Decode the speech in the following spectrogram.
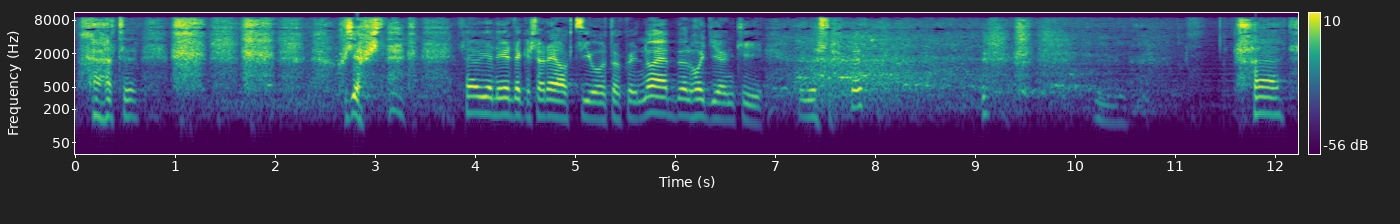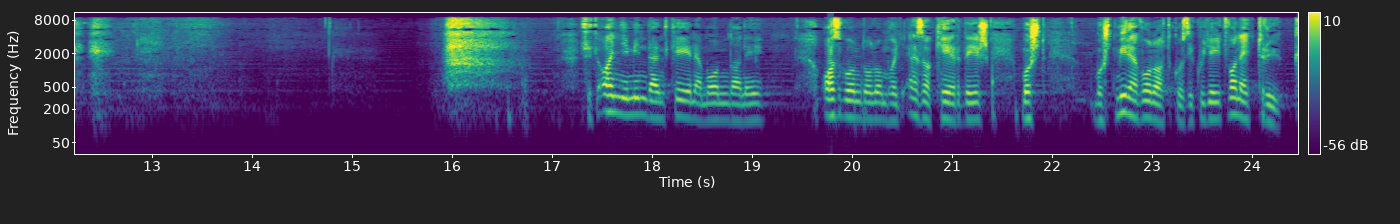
Hát, ugye, nem ilyen érdekes a reakciótok, hogy na ebből hogy jön ki. Hát, itt annyi mindent kéne mondani. Azt gondolom, hogy ez a kérdés most, most mire vonatkozik? Ugye itt van egy trükk.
